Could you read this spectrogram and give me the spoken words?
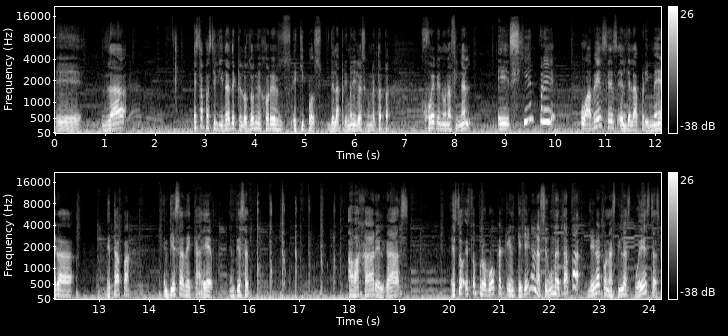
eh, da esta facilidad de que los dos mejores equipos de la primera y la segunda etapa jueguen una final, eh, siempre o a veces el de la primera etapa empieza a decaer, empieza a bajar el gas. Esto, esto provoca que el que llega a la segunda etapa llega con las pilas puestas,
